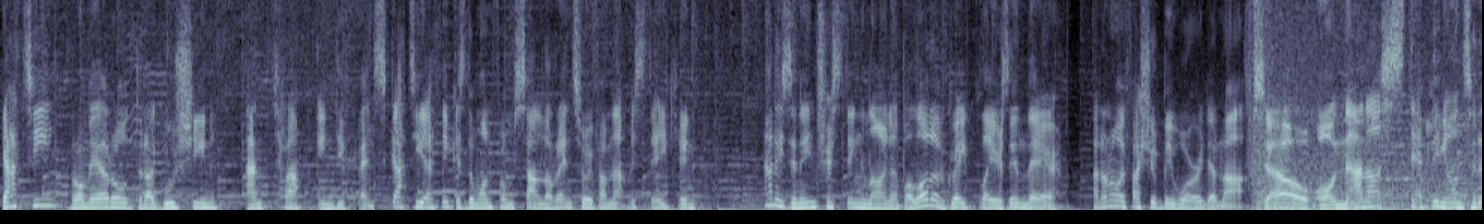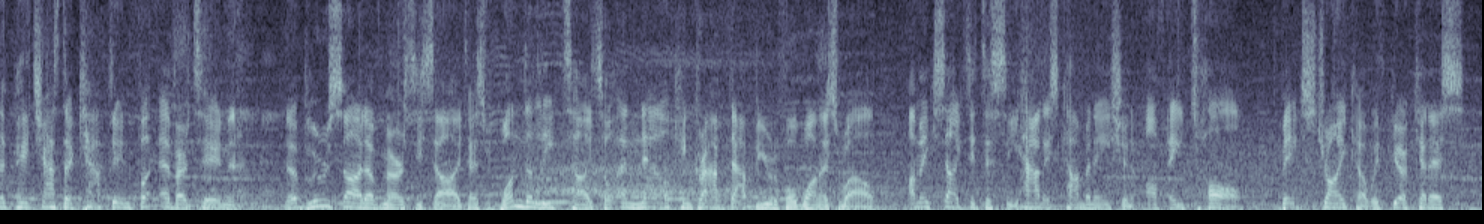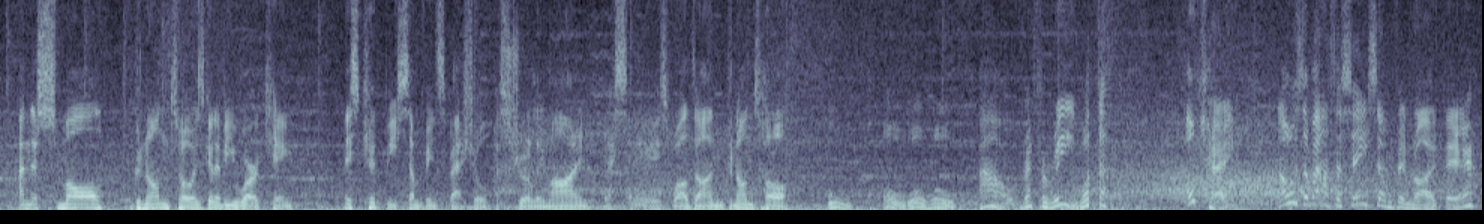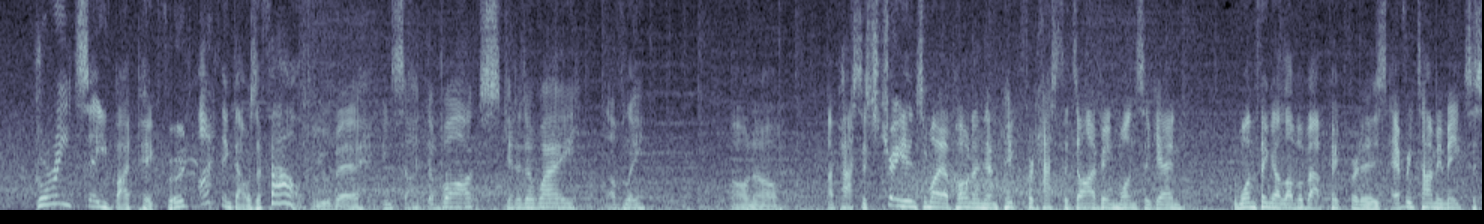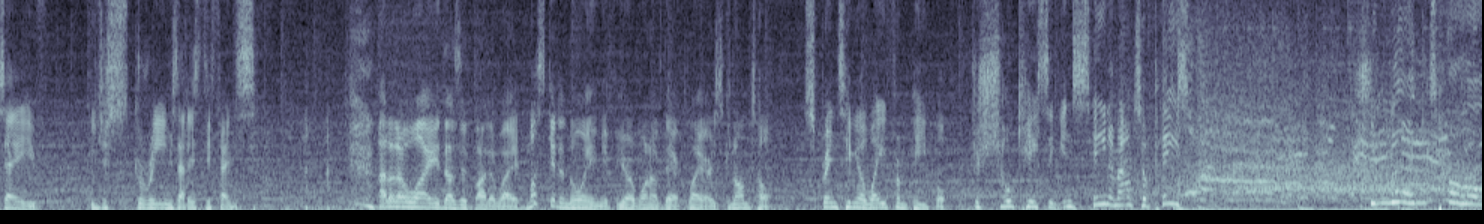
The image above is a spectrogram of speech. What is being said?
Gatti, Romero, Dragushin, and Trap in defense. Gatti, I think, is the one from San Lorenzo, if I'm not mistaken. That is an interesting lineup. A lot of great players in there. I don't know if I should be worried or not. So, Onana stepping onto the pitch as the captain for Everton. The blue side of Merseyside has won the league title and now can grab that beautiful one as well. I'm excited to see how this combination of a tall, big striker with Gyökeres and the small Gnonto is going to be working. This could be something special. That's surely mine. Yes, it is. Well done, Gnonto. Ooh. Whoa, whoa, whoa. Ow, referee. What the... Okay. I was about to say something right there. Great save by Pickford. I think that was a foul. Juve inside the box. Get it away. Lovely. Oh, no. I passed it straight into my opponent and Pickford has to dive in once again. The one thing I love about Pickford is every time he makes a save, he just screams at his defense. I don't know why he does it, by the way. Must get annoying if you're one of their players. Gnonto sprinting away from people, just showcasing insane amounts of pace. Gnonto!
